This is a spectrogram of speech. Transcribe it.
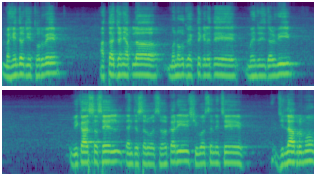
महेंद्रजी थोरवे आता ज्यांनी आपलं मनोगत व्यक्त केलं ते महेंद्रजी दळवी विकास असेल त्यांचे सर्व सहकारी शिवसेनेचे जिल्हा प्रमुख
